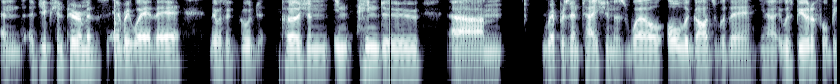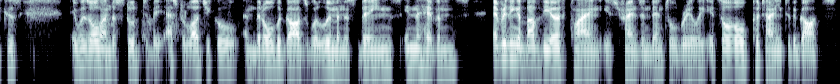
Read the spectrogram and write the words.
and Egyptian pyramids everywhere there. There was a good Persian, in Hindu um, representation as well. All the gods were there. You know, it was beautiful because it was all understood to be astrological and that all the gods were luminous beings in the heavens. Everything above the earth plane is transcendental, really. It's all pertaining to the gods.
